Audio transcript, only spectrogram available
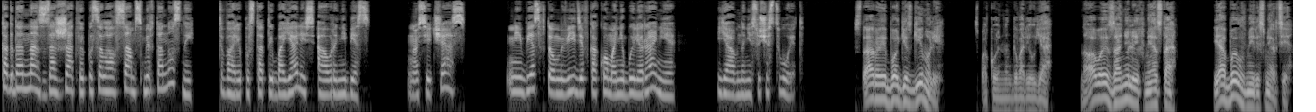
когда нас за жатвой посылал сам смертоносный, Твари пустоты боялись ауры небес. Но сейчас небес в том виде, в каком они были ранее, явно не существует. «Старые боги сгинули», — спокойно говорил я. «Новые заняли их место. Я был в мире смерти.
